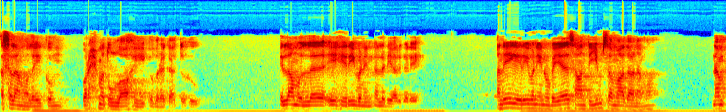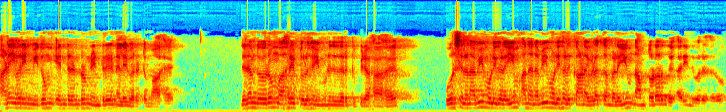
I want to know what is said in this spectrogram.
அஸ்லாம் அலைக்கும் வரமத்துல்லாஹி வபரகாத்துஹு எல்லாம் உள்ள ஏக இறைவனின் நல்லடியார்களே அந்த ஏக இறைவனினுடைய சாந்தியும் சமாதானமும் நம் அனைவரின் மீதும் என்றென்றும் நின்று நிலைவரட்டுமாக தினம்தோறும் மஹரிப் தொழுகை முடிந்ததற்கு பிறகாக ஒரு சில நபி மொழிகளையும் அந்த நபி மொழிகளுக்கான விளக்கங்களையும் நாம் தொடர்ந்து அறிந்து வருகிறோம்.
